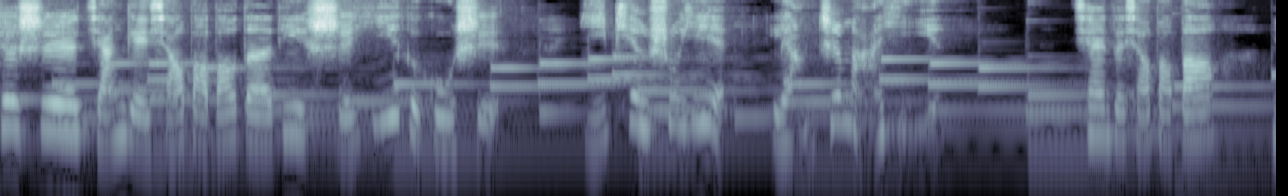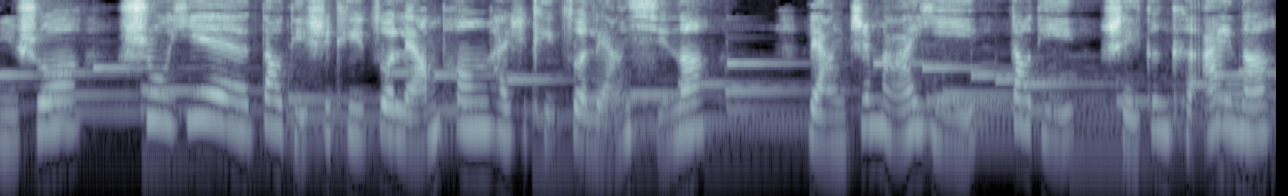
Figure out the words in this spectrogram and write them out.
这是讲给小宝宝的第十一个故事，《一片树叶，两只蚂蚁》。亲爱的小宝宝，你说树叶到底是可以做凉棚，还是可以做凉席呢？两只蚂蚁到底谁更可爱呢？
